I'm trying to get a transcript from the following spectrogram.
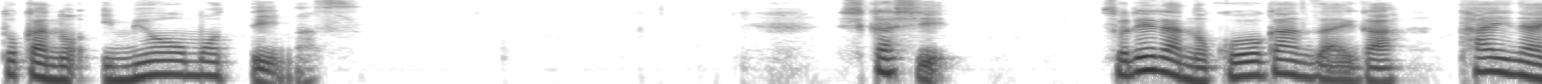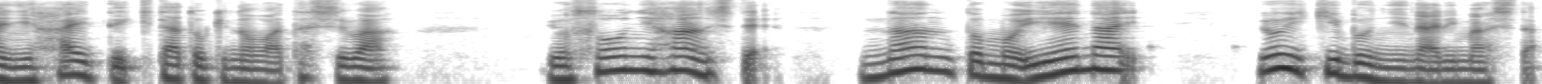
とかの異名を持っています。しかし、それらの抗がん剤が体内に入ってきた時の私は、予想に反して何とも言えない良い気分になりました。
